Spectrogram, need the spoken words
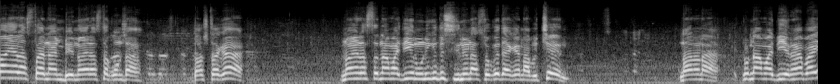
নয়া রাস্তায় নামবে, নয়া রাস্তা কোনটা? দশ টাকা? নয়া রাস্তা নামাই দিয়ে উনি কিন্তু সিনে না চোখে দেখে না, বুঝছেন? না না না, একটু নামাই দিয়ে হ্যাঁ ভাই?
